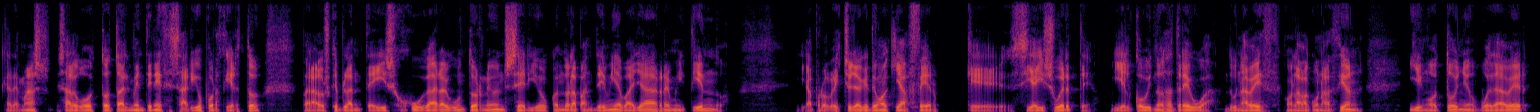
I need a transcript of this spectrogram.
que además es algo totalmente necesario, por cierto, para los que planteéis jugar algún torneo en serio cuando la pandemia vaya remitiendo y aprovecho ya que tengo aquí a Fer, que si hay suerte y el COVID nos atregua de una vez con la vacunación y en otoño puede haber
